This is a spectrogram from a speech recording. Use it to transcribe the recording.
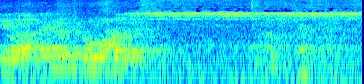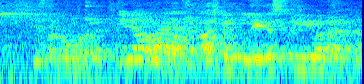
ये वाला ट्रेन प्रो मॉडल है इसका प्रो मॉडल है। ये टॉप मॉडल है। आजकल लेटेस्ट तो ये वाला है ना?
